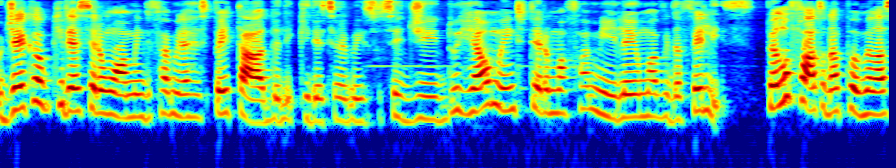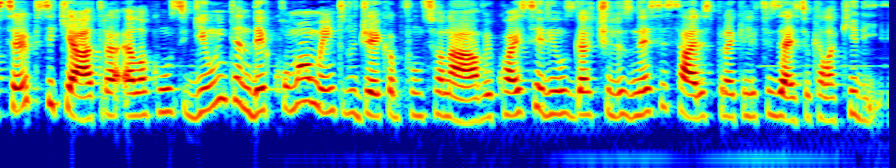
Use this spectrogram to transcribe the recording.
O Jacob queria ser um homem de família respeitado, ele queria ser bem-sucedido e realmente ter uma família e uma vida feliz. Pelo fato da Pamela ser psiquiatra, ela conseguiu entender como a mente do Jacob funcionava e quais seriam os gatilhos necessários para que ele fizesse o que ela queria.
